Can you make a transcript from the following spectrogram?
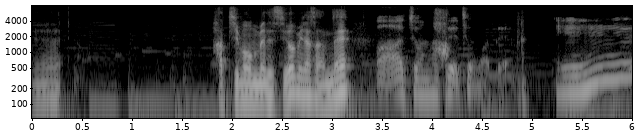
ね。8問目ですよ、皆さんね。あー、ちょ待て、ちょ待て。ええ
